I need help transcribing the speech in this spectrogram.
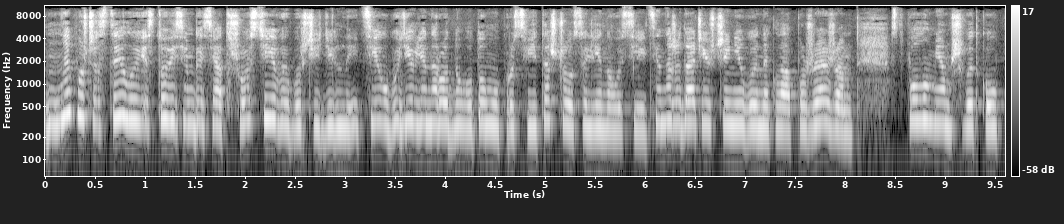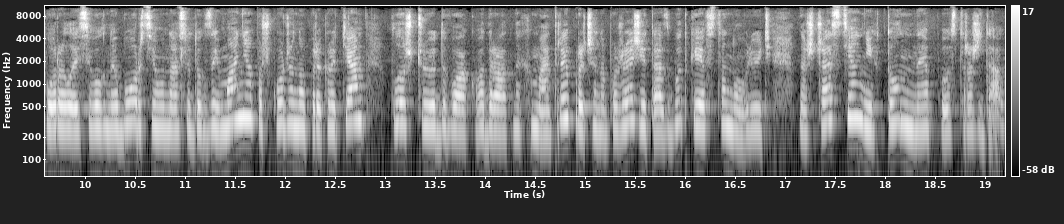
Не пощастило і 186-й виборчій дільниці у будівлі Народного дому просвіта, що у селі Новосільці на Жидачівщині виникла пожежа. З полум'ям швидко впорались вогнеборці. Унаслідок займання пошкоджено прикриття площею 2 квадратних метри. Причина пожежі та збитки встановлюють. На щастя, ніхто не постраждав.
